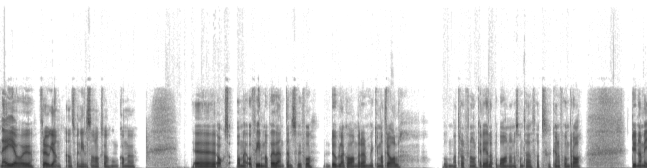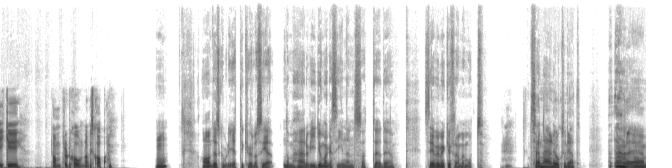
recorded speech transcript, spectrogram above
Nej, jag har ju frugan Ann-Sofie Nilsson också. Hon kommer eh, också vara med och filma på eventen så vi får dubbla kameror, mycket material och material från olika delar på banan och sånt här så att vi ska kunna få en bra dynamik i de produktioner vi skapar. Ja, det ska bli jättekul att se de här videomagasinen, så att eh, det ser vi mycket fram emot. Sen är det också det att eh,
